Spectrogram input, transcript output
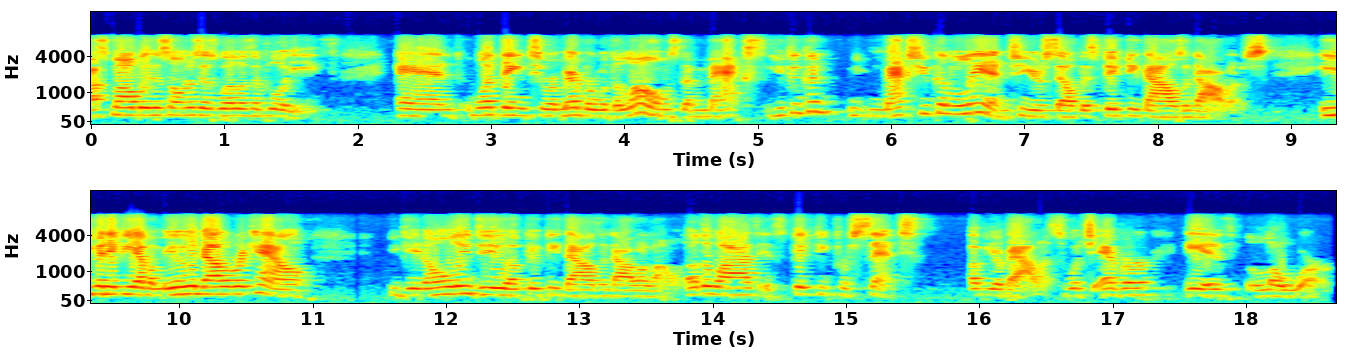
by small business owners as well as employees. And one thing to remember with the loans, the max you can max you can lend to yourself is fifty thousand dollars. Even if you have a million dollar account, you can only do a $50,000 loan. Otherwise, it's 50% of your balance, whichever is lower.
